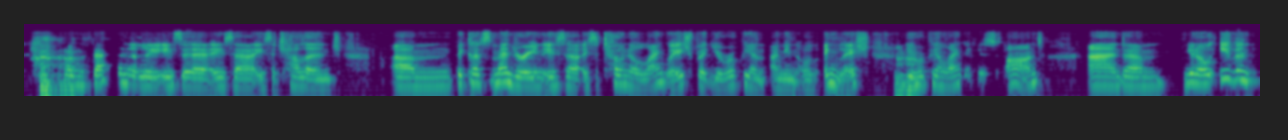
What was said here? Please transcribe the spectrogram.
tones definitely is a is a is a challenge. Um, because Mandarin is a is a tonal language, but European, I mean, or English, mm-hmm. European languages aren't. And um, you know, even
